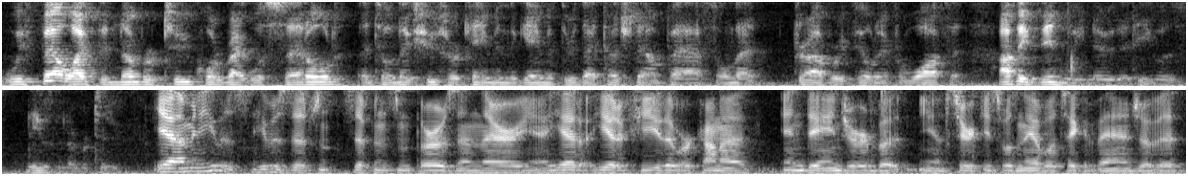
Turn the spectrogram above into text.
we felt like the number two quarterback was settled until Nick Schuessler came in the game and threw that touchdown pass on that drive where he filled in for Watson. I think then we knew that he was he was the number two. Yeah, I mean he was he was zipping, zipping some throws in there. You know, he had he had a few that were kind of in danger, but you know Syracuse wasn't able to take advantage of it.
